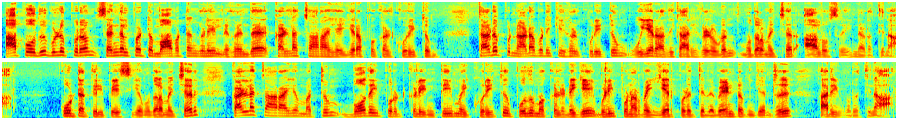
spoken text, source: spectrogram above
அப்போது விழுப்புரம் செங்கல்பட்டு மாவட்டங்களில் நிகழ்ந்த கள்ளச்சாராய இறப்புகள் குறித்தும் தடுப்பு நடவடிக்கைகள் குறித்தும் உயர் அதிகாரிகளுடன் முதலமைச்சர் ஆலோசனை நடத்தினார். கூட்டத்தில் பேசிய முதலமைச்சர் கள்ளச்சாராயம் மற்றும் போதைப் பொருட்களின் தீமை குறித்து பொதுமக்களிடையே விழிப்புணர்வை ஏற்படுத்திட வேண்டும் என்று அறிவுறுத்தினார்.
